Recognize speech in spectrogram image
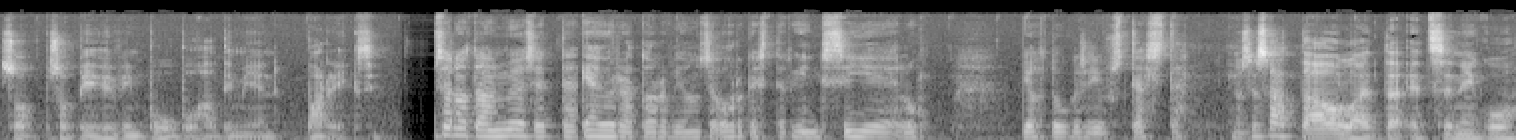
so, sopii hyvin puupuhaltimien pariksi. Sanotaan myös, että käyrätorvi on se orkesterin sielu. Johtuuko se just tästä? No se saattaa olla, että, että se niinku,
